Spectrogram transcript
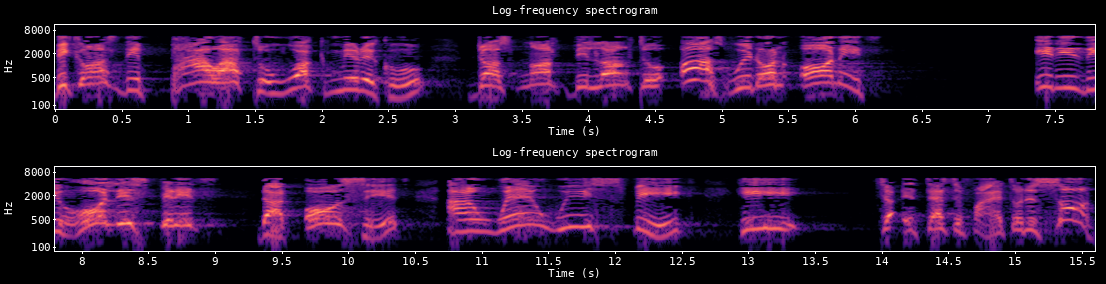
Because the power to work miracle does not belong to us. We don't own it. It is the Holy Spirit that owns it. And when we speak, He testifies to the Son.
